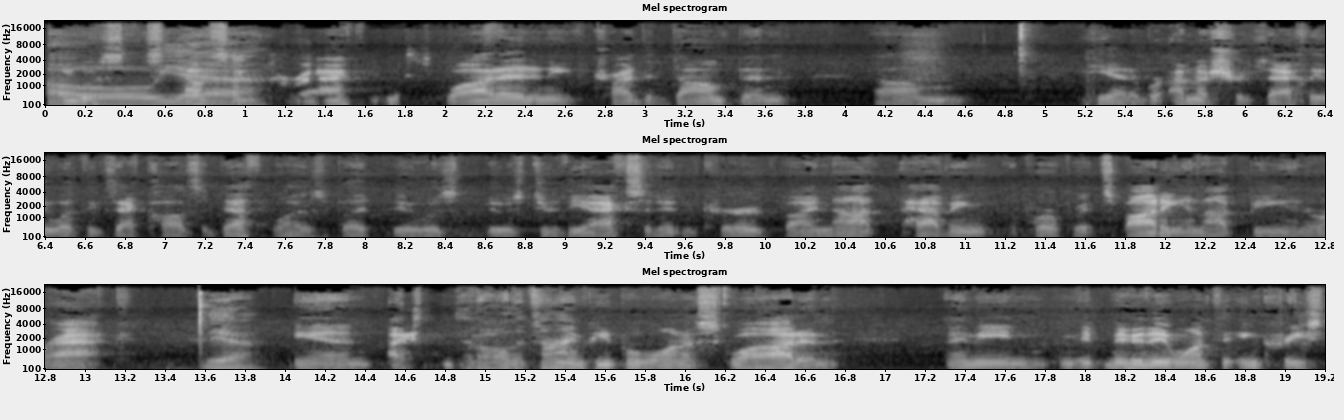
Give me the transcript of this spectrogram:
He Oh, was yeah. outside the rack. He squatted and he tried to dump and um, he had. A, I'm not sure exactly what the exact cause of death was, but it was it was due to the accident incurred by not having appropriate spotting and not being in a rack. Yeah. And I see that all the time. People want to squat, and I mean, maybe they want to increase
